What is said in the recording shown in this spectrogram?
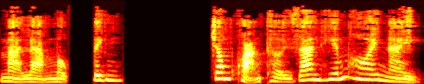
mà là mộc tinh. Trong khoảng thời gian hiếm hoi này,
